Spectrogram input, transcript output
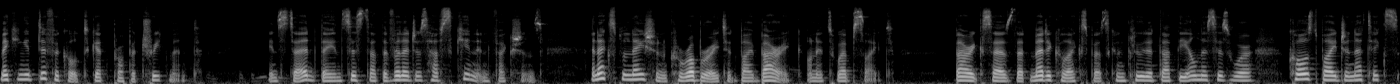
making it difficult to get proper treatment. Instead, they insist that the villagers have skin infections, an explanation corroborated by Barrick on its website. Barrick says that medical experts concluded that the illnesses were caused by genetics,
